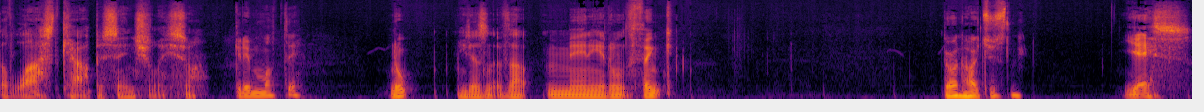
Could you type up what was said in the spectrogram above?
their last cap, essentially. So Graeme Murty? nope, he doesn't have that many, I don't think. Don Hutchison? Yes,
